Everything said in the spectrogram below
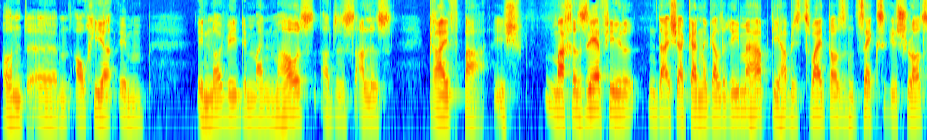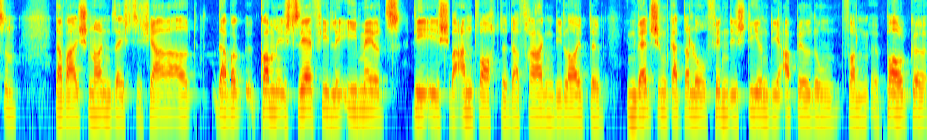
und äh, auch hier im, in Neuwied in meinem Haus. Also ist alles greifbar. Ich mache sehr viel, da ich ja keine Galerie mehr habe. Die habe ich 2006 geschlossen. Da war ich 69 Jahre alt. Da bekomme ich sehr viele E-Mails, die ich beantworte. Da fragen die Leute, in welchem Katalog finde ich die und die Abbildung von äh, Polke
